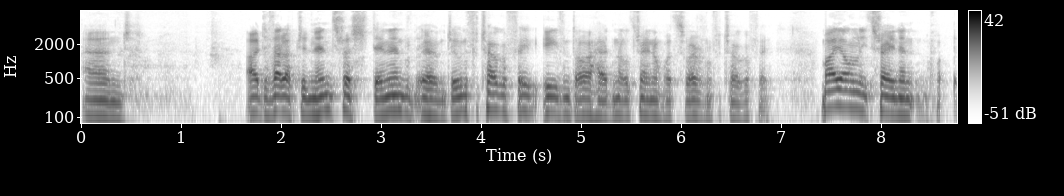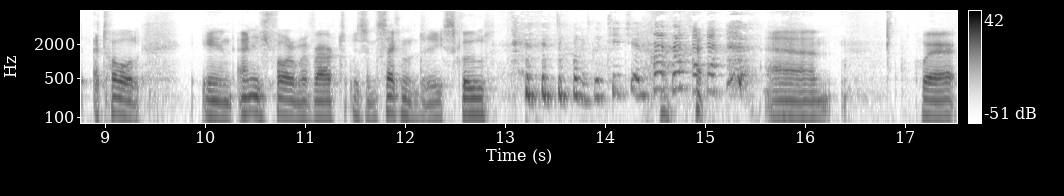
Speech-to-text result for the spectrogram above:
And I developed an interest in um, doing photography, even though I had no training whatsoever in photography. My only training at all in any form of art was in secondary school, good teacher. um, where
